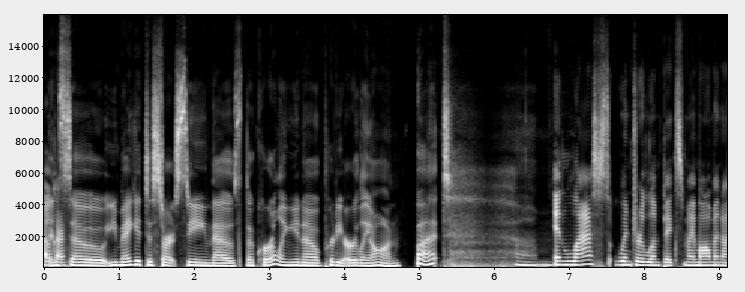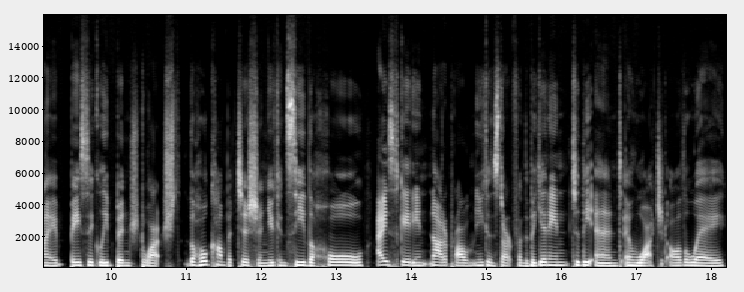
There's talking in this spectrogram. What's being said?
Okay. And so you may get to start seeing those the curling, you know, pretty early on. But um, In last Winter Olympics, my mom and I basically binged watched the whole competition. You can see the whole ice skating, not a problem. You can start from the beginning to the end and watch it all the way.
